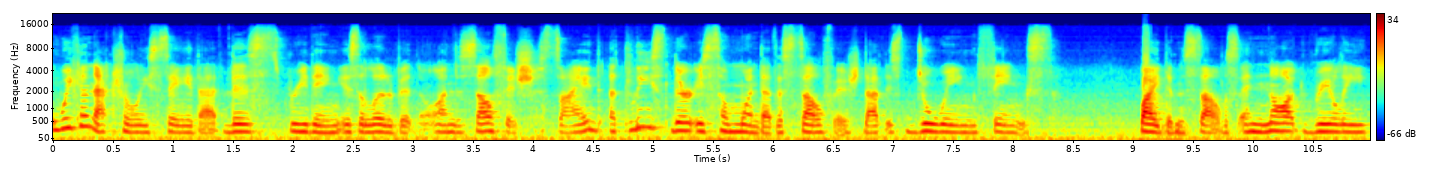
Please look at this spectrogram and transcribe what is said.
we can actually say that this reading is a little bit on the selfish side. At least there is someone that is selfish, that is doing things by themselves and not really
